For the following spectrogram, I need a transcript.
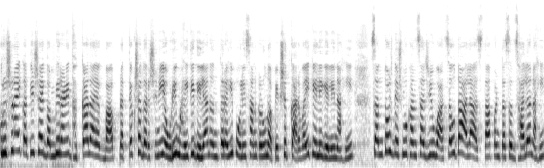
कृष्णा एक अतिशय गंभीर आणि धक्कादायक बाब. प्रत्यक्षदर्शींनी एवढी माहिती दिल्यानंतरही पोलिसांकडून अपेक्षित कारवाई केली गेली नाही. संतोष देशमुखांचा जीव वाचवता आला असता पण तसं झालं नाही.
